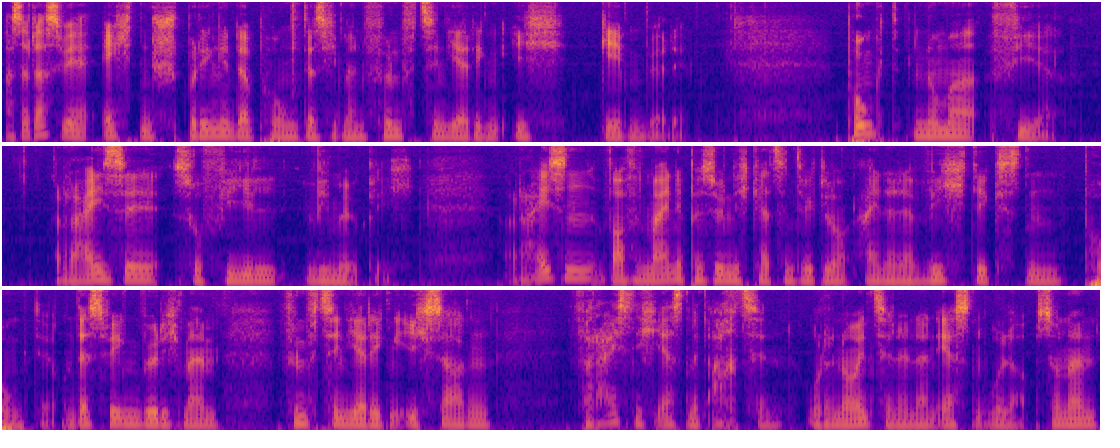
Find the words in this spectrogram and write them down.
Also das wäre echt ein springender Punkt, dass ich meinem 15-jährigen Ich geben würde. Punkt Nummer 4. Reise so viel wie möglich. Reisen war für meine Persönlichkeitsentwicklung einer der wichtigsten Punkte. Und deswegen würde ich meinem 15-jährigen Ich sagen, verreis nicht erst mit 18 oder 19 in deinen ersten Urlaub, sondern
